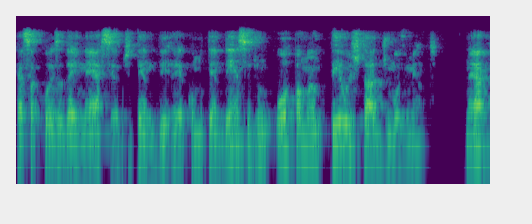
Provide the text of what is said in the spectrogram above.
essa coisa da inércia de tender, é, como tendência de um corpo a manter o estado de movimento. Né?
